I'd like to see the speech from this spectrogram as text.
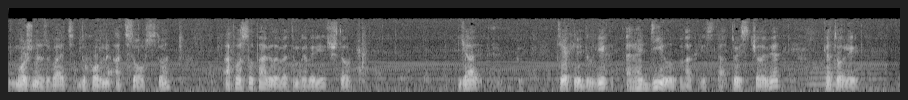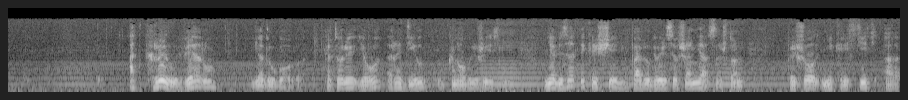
можно назвать духовное отцовство. Апостол Павел об этом говорит, что я тех или других родил во Христа. То есть человек, который открыл веру для другого, который его родил к новой жизни. Не обязательно крещением. Павел говорит совершенно ясно, что он пришел не крестить, а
